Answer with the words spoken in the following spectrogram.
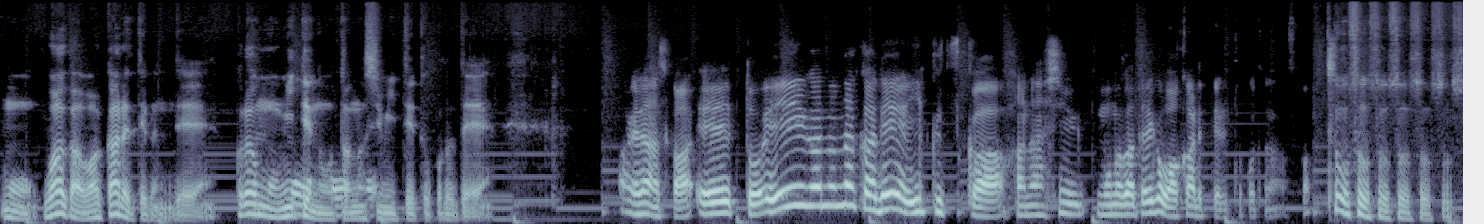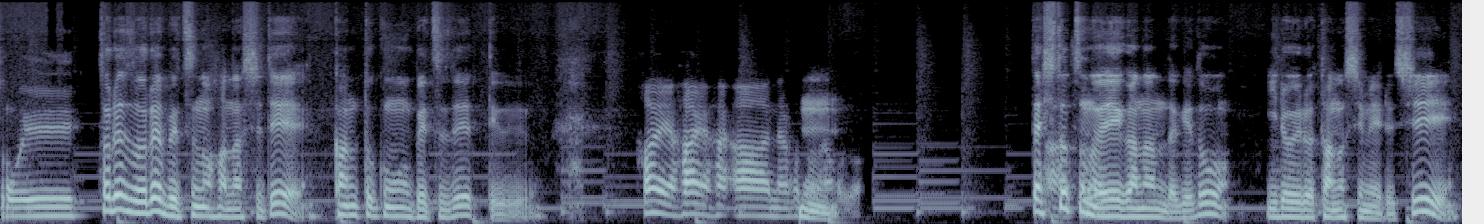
もう輪が分かれてるんでこれはもう見てのお楽しみっていうところで。あれなんですか？えっ、と映画の中でいくつか話物語が分かれてるってことなんですか？そうそうそうそうそうそうそう。え。それぞれ別の話で監督も別でっていう。はいはいはい。ああなるほどうん。なるほど、で一つの映画なんだけどいろいろ楽しめるし、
